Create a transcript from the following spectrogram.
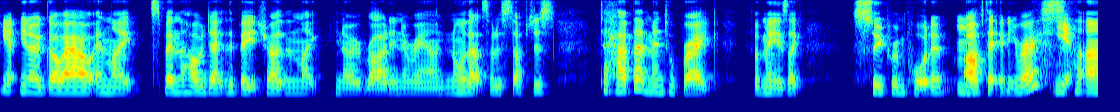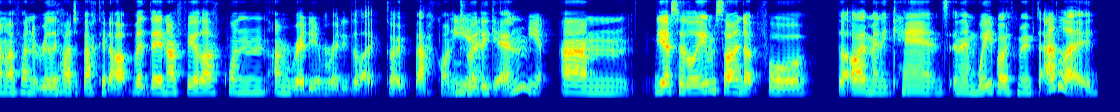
Yep. You know, go out and like spend the whole day at the beach rather than like, you know, riding around and all that sort of stuff. Just to have that mental break for me is like super important Mm. after any race. Yeah. Um, I find it really hard to back it up, but then I feel like when I'm ready, I'm ready to like go back onto Yeah. it again. Yep. Um, yeah, so Liam signed up for the Ironman in Cairns, and then we both moved to Adelaide.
